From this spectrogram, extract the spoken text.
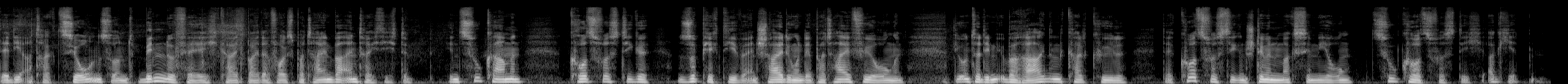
der die Attraktions- und Bindefähigkeit beider Volksparteien beeinträchtigte. Hinzu kamen kurzfristige, subjektive Entscheidungen der Parteiführungen, die unter dem überragenden Kalkül der kurzfristigen Stimmenmaximierung zu kurzfristig agierten.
